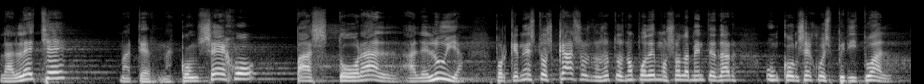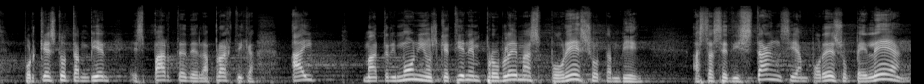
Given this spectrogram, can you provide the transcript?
la leche materna. Consejo pastoral, aleluya. Porque en estos casos nosotros no podemos solamente dar un consejo espiritual, porque esto también es parte de la práctica. Hay matrimonios que tienen problemas por eso también hasta se distancian por eso, pelean,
